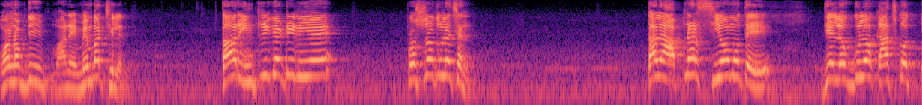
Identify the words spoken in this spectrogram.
ওয়ান অফ দি মানে মেম্বার ছিলেন। তার ইন্ট্রিগেটি নিয়ে প্রশ্ন তুলেছেন। তাহলে আপনার সিও মতে যে লোকগুলো কাজ করত,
